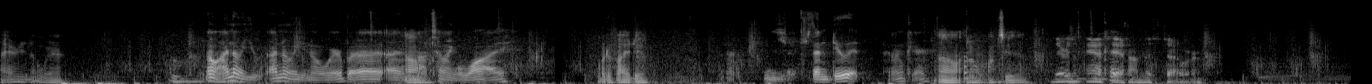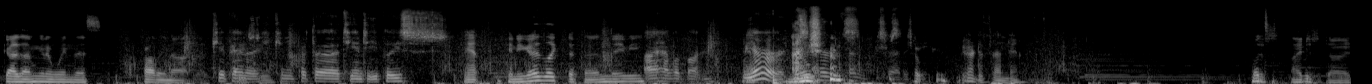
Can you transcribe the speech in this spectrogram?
I already know where. No, I know you. I know you know where, but I, I'm Oh. not telling why. What if I do? Y- Then do it. I don't care. Oh, I don't want to though. There's an asset on this tower. Guys, I'm gonna win this. Probably not. Okay, Panda, can you put the TNT, please? Yeah. Can you guys like defend maybe? I have a button. We Yeah. are. I'm This is our just, defense just strategy. joking. We are defending. What's? Just- I just died.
